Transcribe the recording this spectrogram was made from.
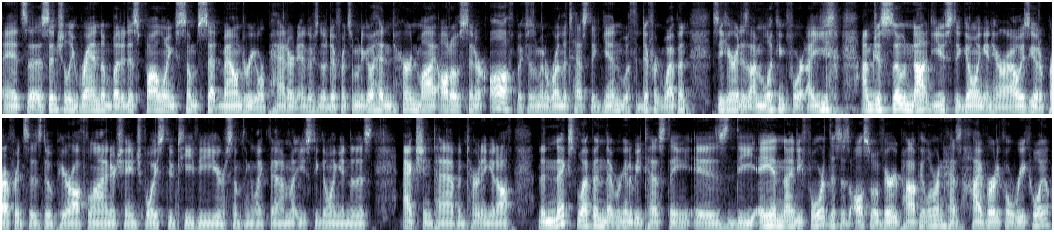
It's uh, essentially random, but it is following some set boundary or pattern, and there's no difference. I'm going to go ahead and turn my auto center off because I'm going to run the test again with a different weapon. See, here it is. I'm looking for it. I use, I'm just so not used to going in here. I always go to preferences to appear offline or change voice through TV or something like that. I'm not used to going into this action tab and turning it off. The next weapon that we're going to be testing is the AN94. This is also a very popular one, has high vertical recoil.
